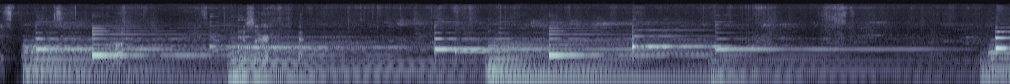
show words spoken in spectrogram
It's oh. Yes, sir.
